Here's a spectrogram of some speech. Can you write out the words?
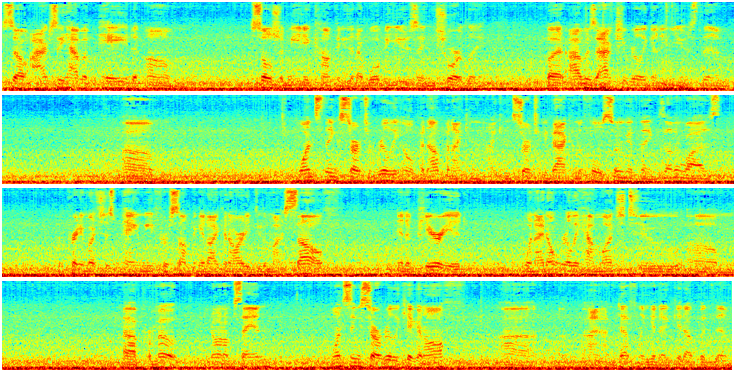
so i actually have a paid um, social media company that i will be using shortly but i was actually really going to use them um, once things start to really open up and i can i can start to get back in the full swing of things otherwise they're pretty much just paying me for something that I can already do myself in a period when I don't really have much to um, uh, promote. You know what I'm saying? Once things start really kicking off, uh, I, am definitely going to get up with them.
